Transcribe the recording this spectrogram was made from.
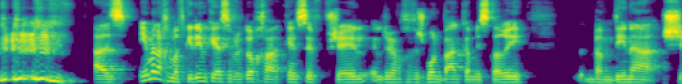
אז אם אנחנו מפקידים כסף לתוך הכסף של, לתוך החשבון בנק המסחרי במדינה ש,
